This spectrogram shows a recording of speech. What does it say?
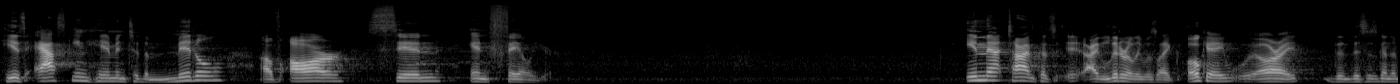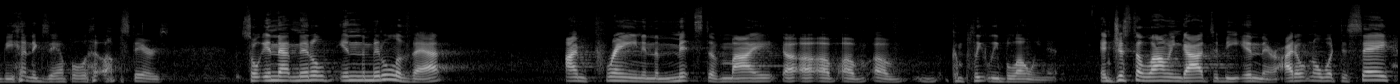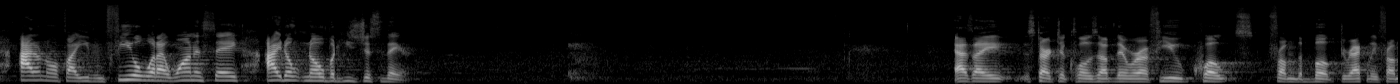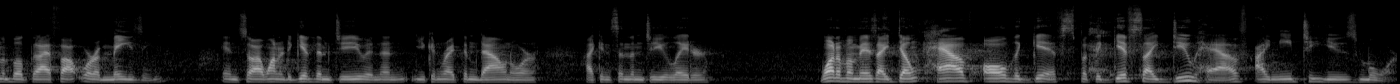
He is asking Him into the middle of our sin and failure. in that time, because I literally was like, okay, all right, then this is going to be an example upstairs. So in that middle, in the middle of that, I'm praying in the midst of my uh, uh, of, of, of completely blowing it and just allowing God to be in there. I don't know what to say. I don't know if I even feel what I want to say. I don't know, but He's just there. as I start to close up, there were a few quotes from the book, directly from the book, that I thought were amazing. And so I wanted to give them to you, and then you can write them down or I can send them to you later. One of them is I don't have all the gifts, but the gifts I do have, I need to use more.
